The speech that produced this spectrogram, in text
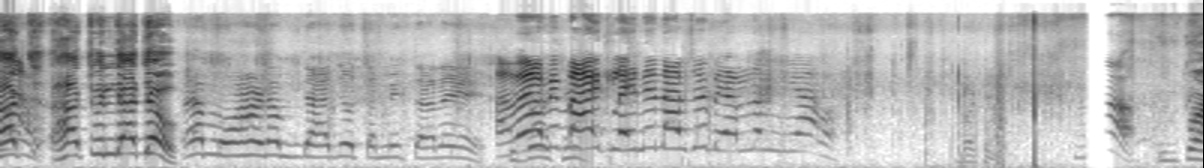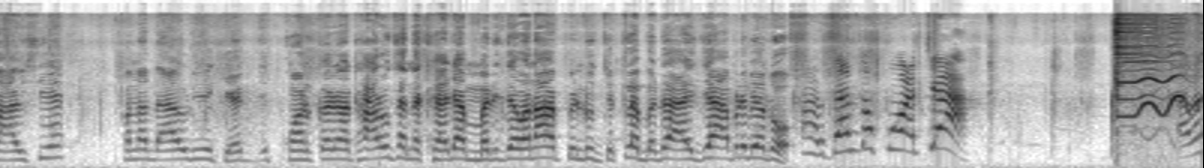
હાચ હાચવીને જાજો. એ મોહણમ જાજો તમે તારે. હવે અમે બાઇક લઈને આવશે બે એમને નહીં આવો. હું તો આવશે. પણ દાવડીએ ખેડ ફોન કર્યો થારું છે ને ખેડા મરી જવાના પિંડુ જેટલા બધા આવી જાય આપણે બેઠો. અર્ધન તો પહોંચ્યા હવે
